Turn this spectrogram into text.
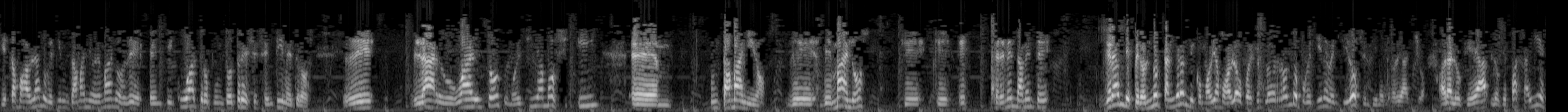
y estamos hablando que tiene un tamaño de manos de 24.13 centímetros de largo o alto, como decíamos, y eh, un tamaño de, de manos que, que es tremendamente grande, pero no tan grande como habíamos hablado, por ejemplo, de Rondo, porque tiene 22 centímetros de ancho. Ahora, lo que ha- lo que pasa ahí es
